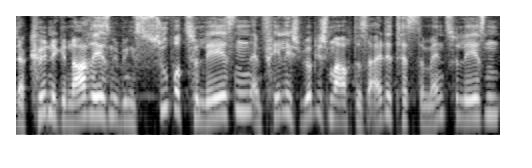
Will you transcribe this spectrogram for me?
der Könige nachlesen. Übrigens super zu lesen, empfehle ich wirklich mal auch das Alte Testament zu lesen.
